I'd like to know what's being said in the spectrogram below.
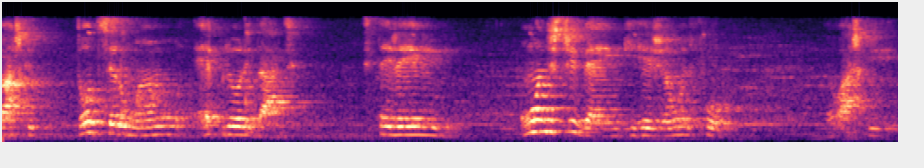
eu acho que todo ser humano é prioridade esteja ele onde estiver, em que região ele for. Eu acho que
